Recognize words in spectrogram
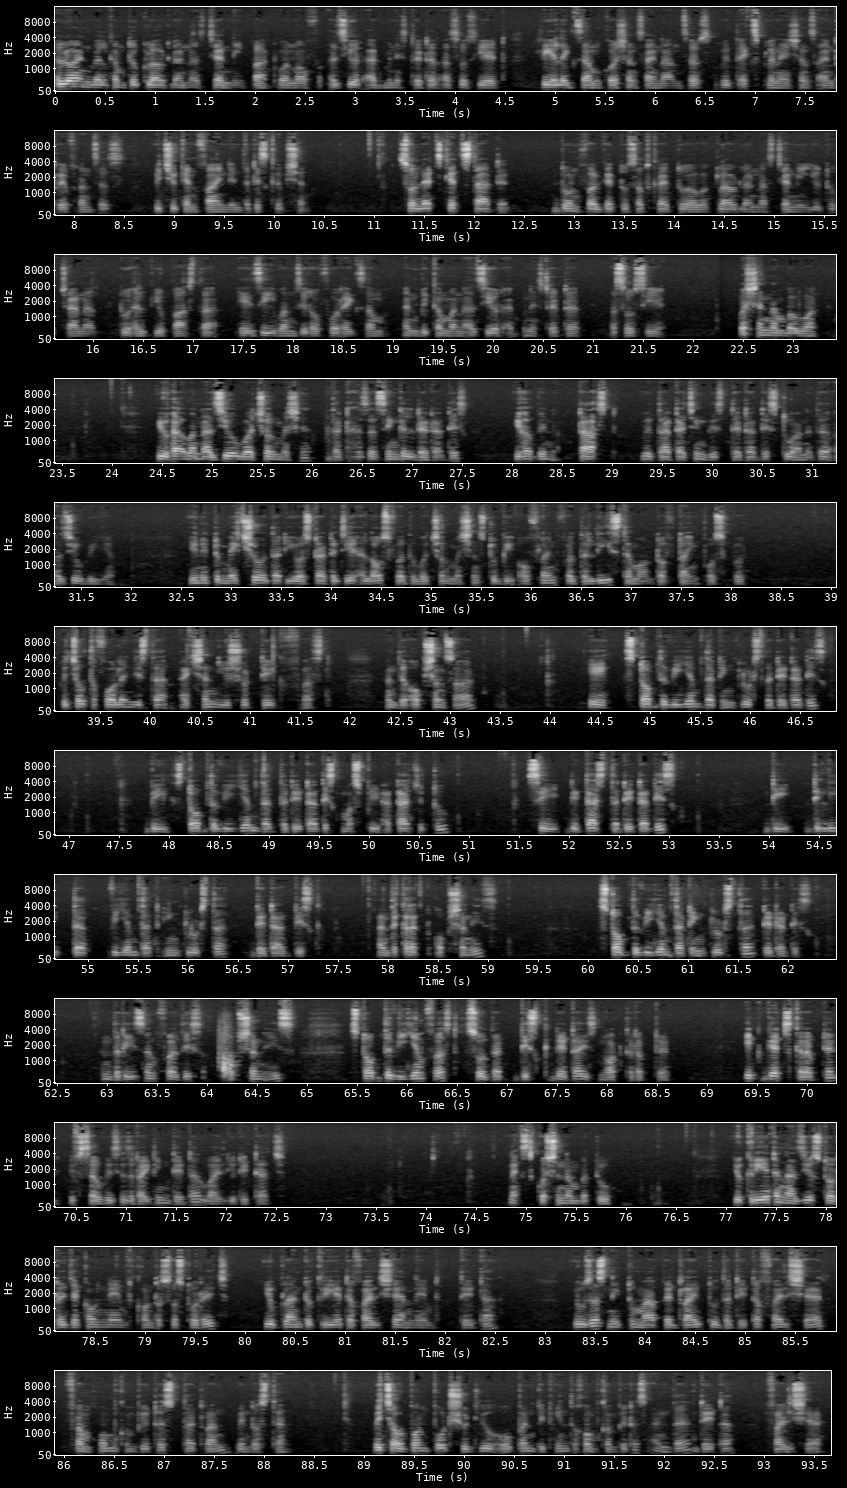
Hello and welcome to Cloud Learner's Journey Part 1 of Azure Administrator Associate Real Exam Questions and Answers with explanations and references, which you can find in the description. So let's get started. Don't forget to subscribe to our Cloud Learner's Journey YouTube channel to help you pass the AZ104 exam and become an Azure Administrator Associate. Question number 1. You have an Azure virtual machine that has a single data disk. You have been tasked with attaching this data disk to another Azure VM. You need to make sure that your strategy allows for the virtual machines to be offline for the least amount of time possible. Which of the following is the action you should take first? And the options are A. Stop the VM that includes the data disk. B. Stop the VM that the data disk must be attached to. C. Detach the data disk. D. Delete the VM that includes the data disk. And the correct option is stop the VM that includes the data disk. And the reason for this option is stop the VM first so that disk data is not corrupted. It gets corrupted if service is writing data while you detach. Next question number two. You create an Azure storage account named Contoso Storage. You plan to create a file share named data. Users need to map a drive to the data file share from home computers that run Windows 10. Which outbound port should you open between the home computers and the data file share?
